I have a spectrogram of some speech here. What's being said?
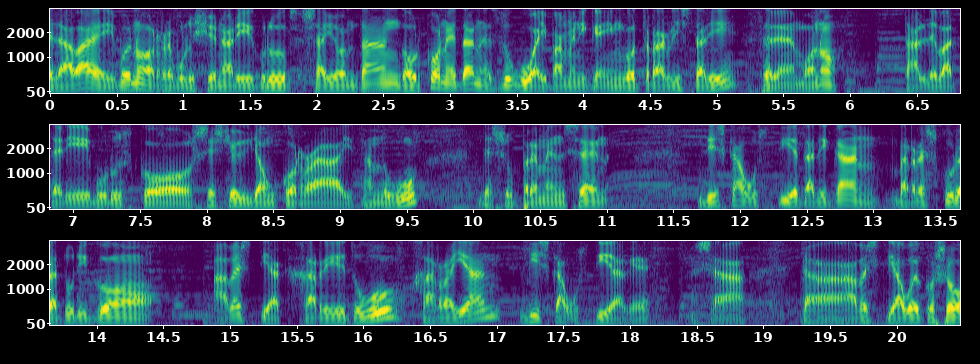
Eta bai, bueno, Revolutionary Grooves saio hontan gaurko honetan ez dugu aipamenik egingo tracklistari, zeren, bueno, talde bateri buruzko sesio iraunkorra izan dugu, de Supremen zen diska guztietatikan berreskuraturiko abestiak jarri ditugu, jarraian diska guztiak, eh? Osea, eta abesti hauek oso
